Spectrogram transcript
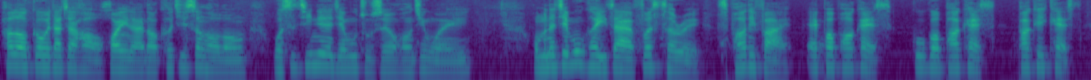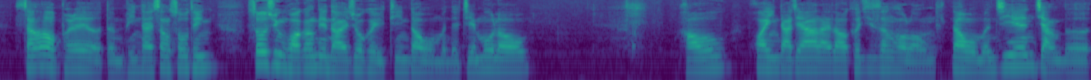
Hello，各位大家好，欢迎来到科技生活龙。我是今天的节目主持人黄静维。我们的节目可以在 Firstory、Spotify、Apple Podcasts、Google Podcasts、Pocket Casts。SoundOn Player 等平台上收听，搜寻华冈电台就可以听到我们的节目喽。好，欢迎大家来到科技生活龙。那我们今天讲的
